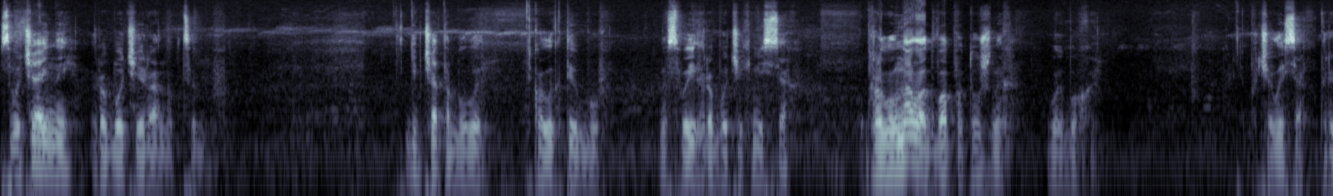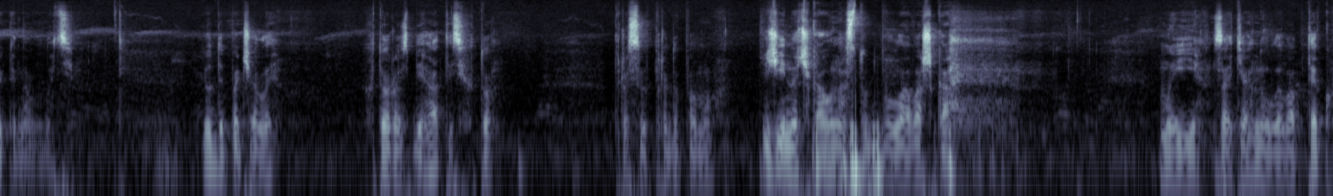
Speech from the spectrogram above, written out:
Звичайний робочий ранок це був. Дівчата були, колектив був на своїх робочих місцях. Пролунало два потужних вибухи. Почалися крики на вулиці. Люди почали хто розбігатись, хто просив про допомогу. Жіночка у нас тут була важка. Ми її затягнули в аптеку.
